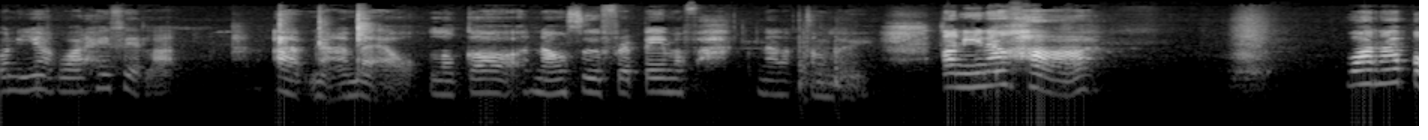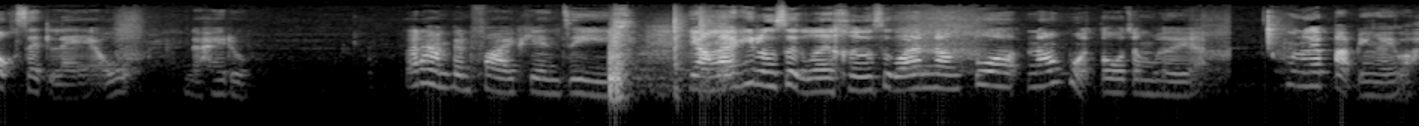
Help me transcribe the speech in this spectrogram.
วันนี้อยากวาดให้เสร็จละอาบน้ำแล้ว แล้วก็น้องซื้อเฟรเป้มาฝากน่ารักจังเลย ตอนนี้นะคะวาดหน้าปกเสร็จแล้วเดี๋ยวให้ดูก็ทำเป็นไฟล์ PNG อย่างแรกที่รู้สึกเลยคือรู้สึกว่าน้องตัวน้องหัวโตจังเลยอะ มันจะปรับยังไงวะ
